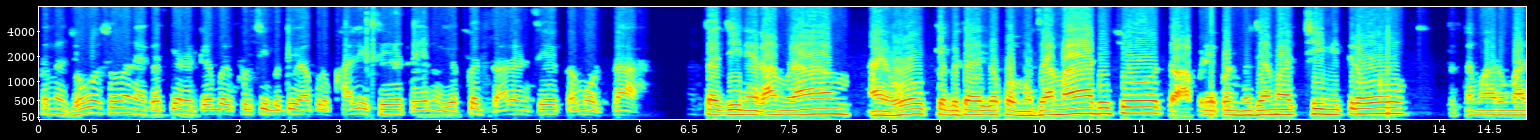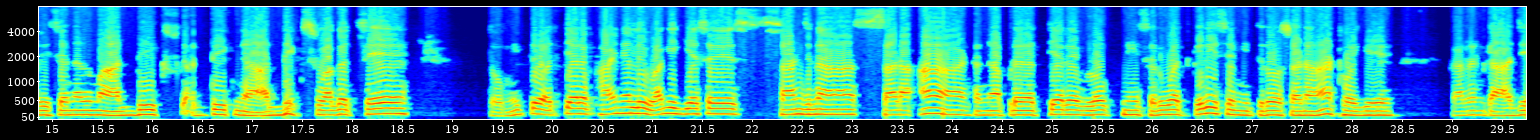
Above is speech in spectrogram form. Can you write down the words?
તમે જોવો છો ને કે અત્યારે ટેબલ, ખુરશી બધું આપણું ખાલી છે તો એનું એક જ કારણ છે કમોરતા માતાજી ને રામ રામ. આઈ હોપ કે બધા લોકો મજામાં જ છો. તો આપણે પણ મજામાં જ છીએ મિત્રો. તો તમારું મારી ચેનલમાં હાર્દિક હાર્દિક ને હાર્દિક સ્વાગત છે. તો મિત્રો, અત્યારે ફાઇનલી વાગી ગયા છે સાંજના સાડા આઠ અને આપણે અત્યારે બ્લોગની શરૂઆત કરી છે મિત્રો, સાડા આઠ વાગે. કારણ કે આજે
